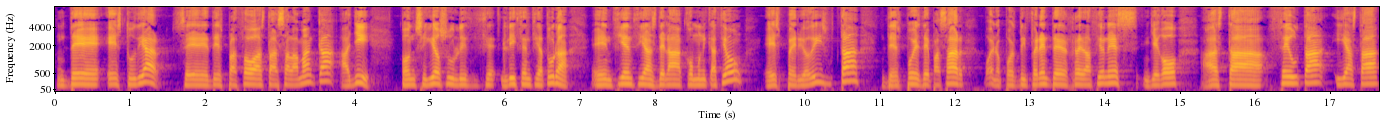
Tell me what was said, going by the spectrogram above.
de estudiar se desplazó hasta Salamanca, allí consiguió su licenciatura en Ciencias de la Comunicación, es periodista, después de pasar, bueno, pues diferentes redacciones, llegó hasta Ceuta y hasta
